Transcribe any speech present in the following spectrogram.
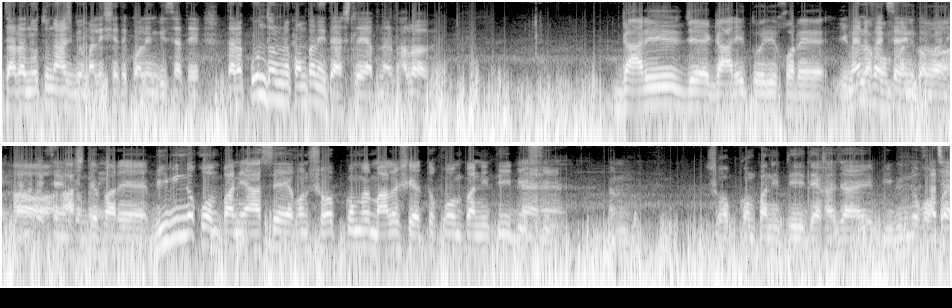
যারা নতুন আসবে মালয়েশিয়াতে কলিং ভিসাতে তারা কোন ধরনের কোম্পানিতে আসলে আপনার ভালো হবে? গাড়ির যে গাড়ি তৈরি করে হ্যাঁ, আসতে পারে। বিভিন্ন কোম্পানি আছে এখন সব কোম্পানি মালয়েশিয়া তো কোম্পানিতেই বেশি। হ্যাঁ, সব কোম্পানিতেই দেখা যায় বিভিন্ন আচ্ছা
